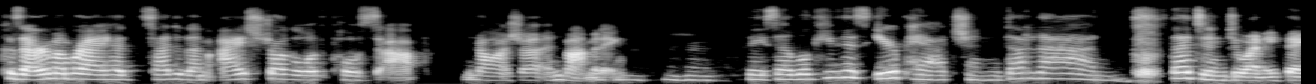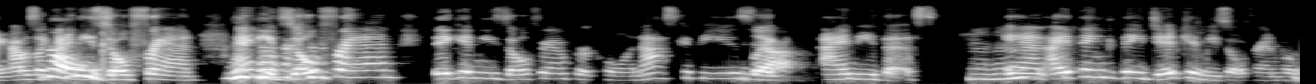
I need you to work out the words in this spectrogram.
because I remember I had said to them, "I struggle with post-op nausea and vomiting." Mhm. They said, "We'll give you this ear patch and da da da," and that didn't do anything. I was like, "I need Zofran. I need Zofran." They give me Zofran for colonoscopies. Like, Yeah. I need this. Mhm. and i think they did give me zofran but,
